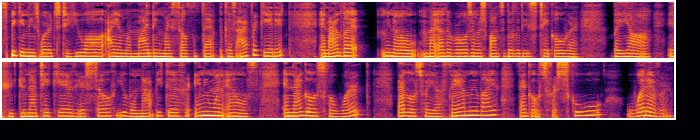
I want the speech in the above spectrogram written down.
speaking these words to you all, I am reminding myself of that because I forget it and I let, you know, my other roles and responsibilities take over. But y'all, if you do not take care of yourself, you will not be good for anyone else. And that goes for work. That goes for your family life. That goes for school, whatever.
